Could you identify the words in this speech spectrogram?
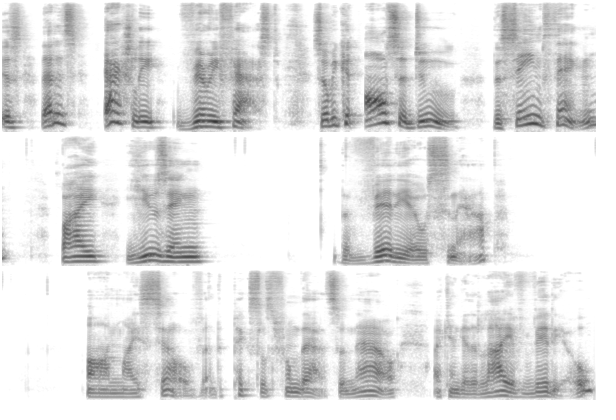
is that it's actually very fast. So we can also do the same thing by using the video snap on myself and the pixels from that. So now I can get a live video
